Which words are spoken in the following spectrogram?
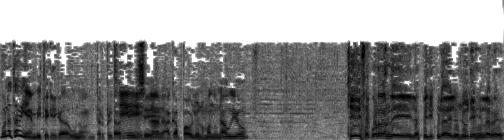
Bueno, está bien, viste que cada uno interpreta. Sí, dice, claro. acá Pablo nos manda un audio. Che, ¿se acuerdan de las películas de los lunes en la red?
